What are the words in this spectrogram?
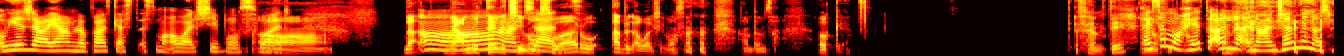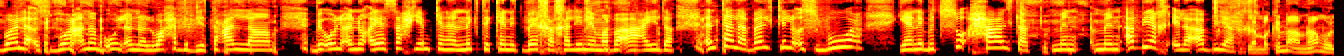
ويرجعوا يعملوا بودكاست اسمه أول شي بونسوار. آه. لا آه بيعملوا ثالث شي بونسوار وقبل أول شي بونسوار عم بمزح. okay. فهمتي؟ هيثم وحياة الله إنه عن جد من أسبوع لأسبوع أنا بقول إنه الواحد بيتعلم بيقول إنه إيه صح يمكن هالنكتة كانت بايخة خليني ما بقى أعيدها أنت لبل كل أسبوع يعني بتسوق حالتك من من أبيخ إلى أبيخ لما كنا عم نعمل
